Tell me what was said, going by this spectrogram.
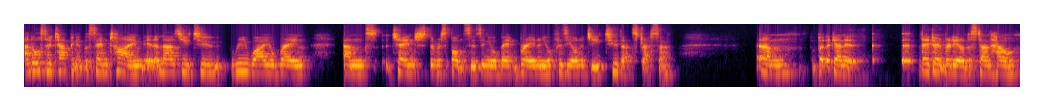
and also tapping at the same time, it allows you to rewire your brain and change the responses in your brain and your physiology to that stressor. Um, but again, it, they don't really understand how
